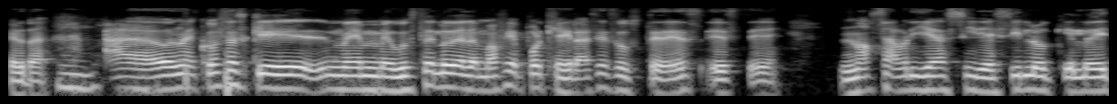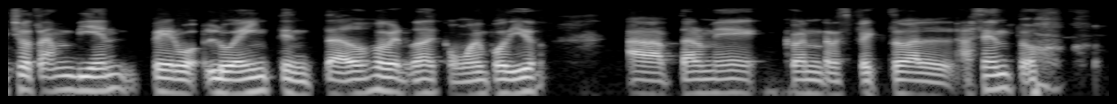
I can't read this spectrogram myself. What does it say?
¿verdad? Mm. Ah, una cosa es que me, me gusta lo de la mafia porque gracias a ustedes, este, no sabría si decir lo que lo he hecho tan bien, pero lo he intentado, ¿verdad? Como he podido adaptarme con respecto al acento.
